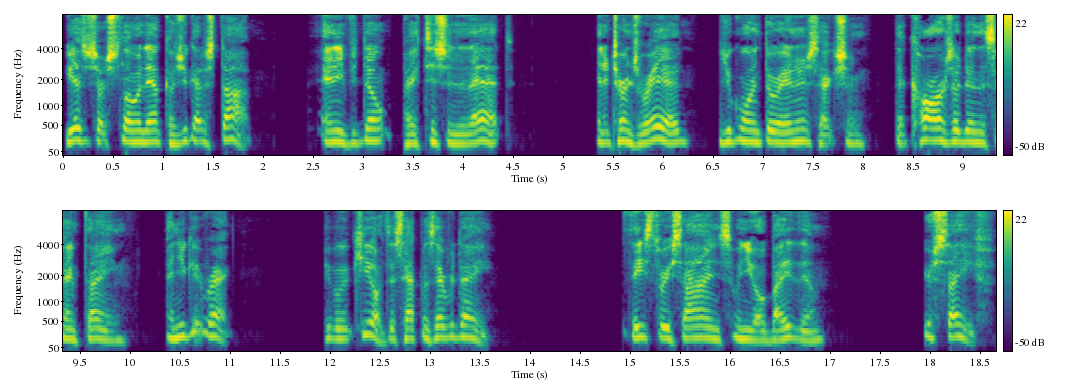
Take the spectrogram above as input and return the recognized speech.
you have to start slowing down because you got to stop. And if you don't pay attention to that and it turns red, you're going through an intersection that cars are doing the same thing and you get wrecked. People get killed. This happens every day. These three signs, when you obey them, you're safe.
